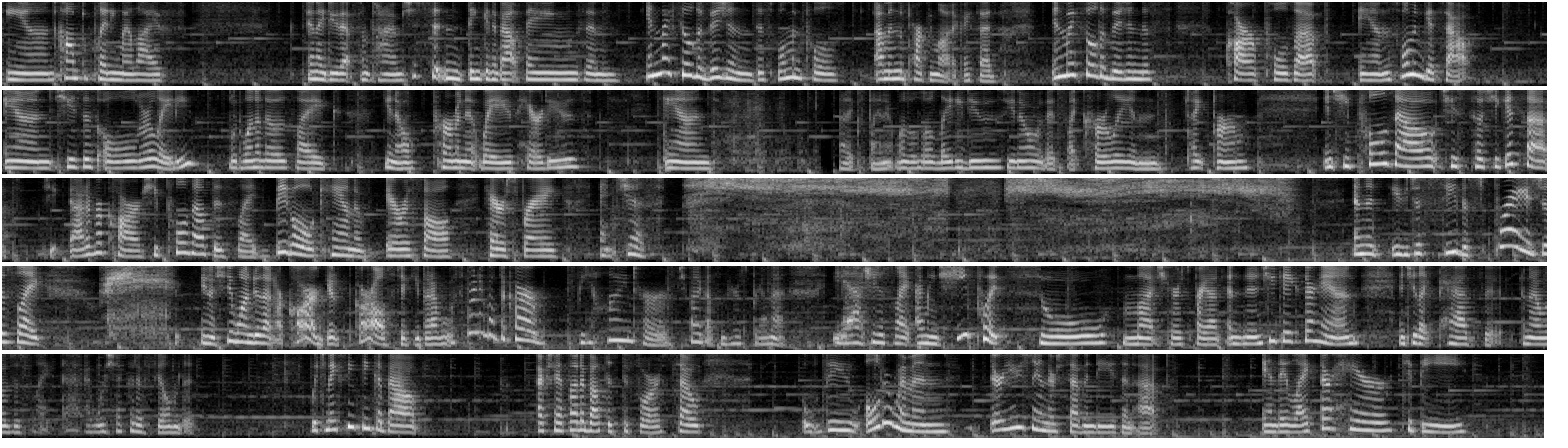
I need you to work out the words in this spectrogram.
and contemplating my life. And I do that sometimes, just sitting thinking about things. And in my field of vision, this woman pulls, I'm in the parking lot, like I said. In my field of vision, this car pulls up and this woman gets out. And she's this older lady with one of those, like, you know, permanent wave hairdos. And I'd explain it, one of those old lady doos, you know, that's like curly and tight perm. And she pulls out, she's so she gets up she, out of her car, she pulls out this like big old can of aerosol hairspray and just and then you just see the spray is just like you know she didn't want to do that in her car get the car all sticky but i was wondering about the car behind her. She might have got some hairspray on that. Yeah she just like i mean she put so much hairspray on and then she takes her hand and she like pats it. And i was just like that i wish i could have filmed it. Which makes me think about actually i thought about this before. So the older women they're usually in their 70s and up and they like their hair to be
